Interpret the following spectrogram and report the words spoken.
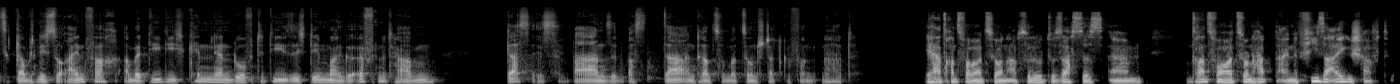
ist, glaube ich, nicht so einfach. Aber die, die ich kennenlernen durfte, die sich dem mal geöffnet haben, das ist Wahnsinn, was da an Transformation stattgefunden hat. Ja, Transformation, absolut. Du sagst es. Ähm, und Transformation hat eine fiese Eigenschaft.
